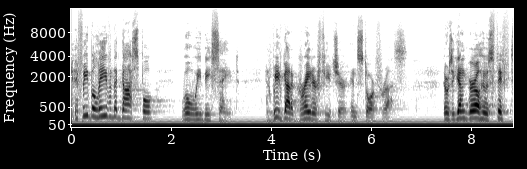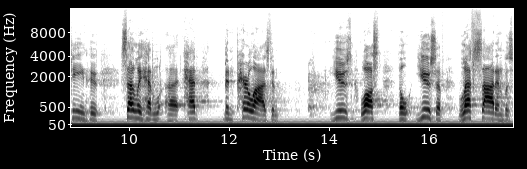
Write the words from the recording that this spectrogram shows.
And if we believe in the gospel, will we be saved? And we've got a greater future in store for us. There was a young girl who was 15 who suddenly had, uh, had been paralyzed and used, lost the use of left side and was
